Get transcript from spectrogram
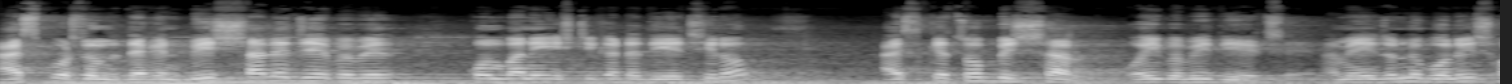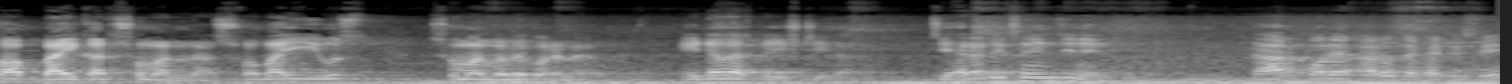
আজ পর্যন্ত দেখেন, বিশ সালে যেভাবে কোম্পানি স্টিকারটা দিয়েছিল, আজকে চব্বিশ সাল ওইভাবেই দিয়েছে। আমি এই জন্য বলি, সব বাইকার সমান না, সবাই ইউজ সমানভাবে করে না। এটাও একটা স্টিকার চেহারা দেখছেন ইঞ্জিনের তারপরে আরও দেখাতেছি।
